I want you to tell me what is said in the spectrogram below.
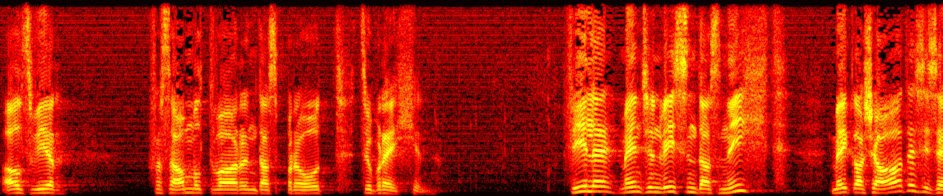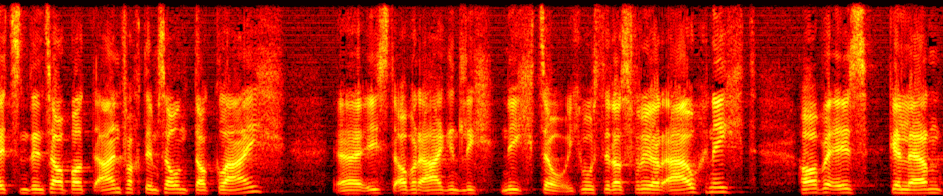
als wir versammelt waren, das Brot zu brechen. Viele Menschen wissen das nicht. Mega schade, sie setzen den Sabbat einfach dem Sonntag gleich, äh, ist aber eigentlich nicht so. Ich wusste das früher auch nicht, habe es gelernt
